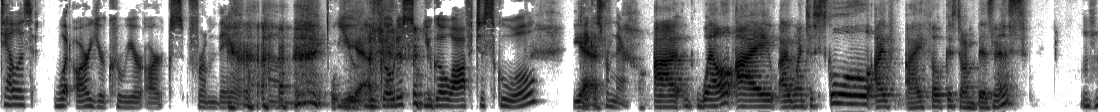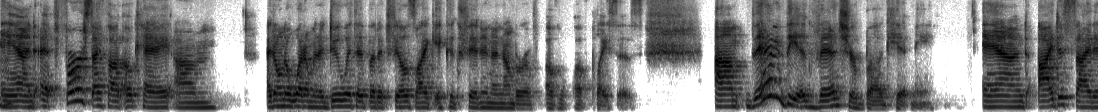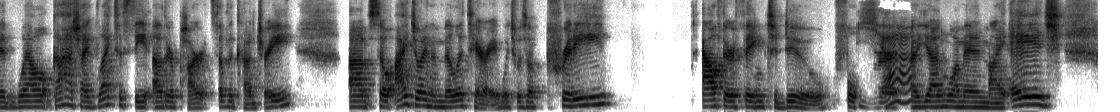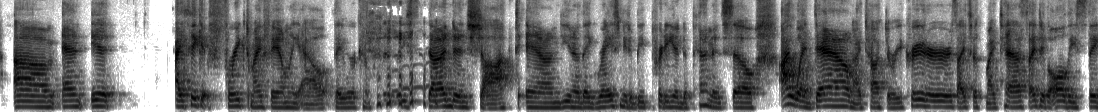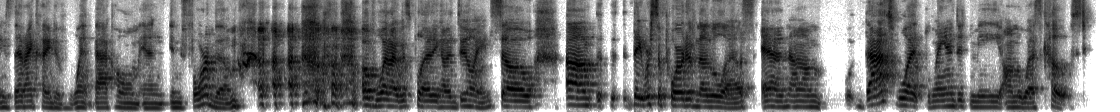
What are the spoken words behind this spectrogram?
tell us what are your career arcs from there? Um, you, yes. you go to you go off to school. Yes. Take us from there. Uh, well, I I went to school. I I focused on business, mm-hmm. and at first I thought, okay, um, I don't know what I'm going to do with it, but it feels like it could fit in a number of of, of places. Um, then the adventure bug hit me. And I decided, well, gosh, I'd like to see other parts of the country. Um, so I joined the military, which was a pretty out there thing to do for yeah. a young woman my age. Um, and it I think it freaked my family out. They were completely stunned and shocked. And, you know, they raised me to be pretty independent. So I went down, I talked to recruiters, I took my tests, I did all these things. Then I kind of went back home and informed them of what I was planning on doing. So um, they were supportive nonetheless. And um, that's what landed me on the West Coast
